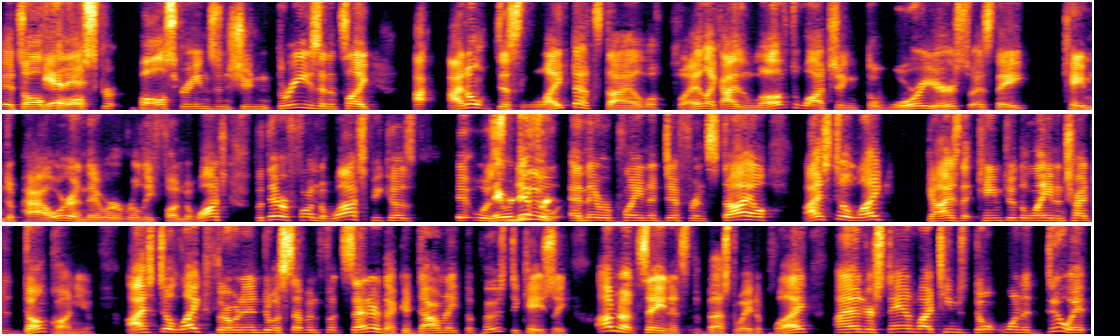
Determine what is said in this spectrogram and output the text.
It's all Get ball it. sc- ball screens and shooting threes, and it's like I, I don't dislike that style of play. Like I loved watching the Warriors as they came to power, and they were really fun to watch. But they were fun to watch because it was They were new different. and they were playing a different style. I still like guys that came through the lane and tried to dunk on you. I still liked throwing it into a seven foot center that could dominate the post occasionally. I'm not saying it's the best way to play. I understand why teams don't want to do it,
